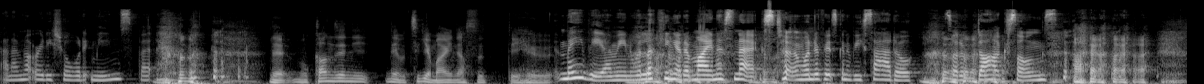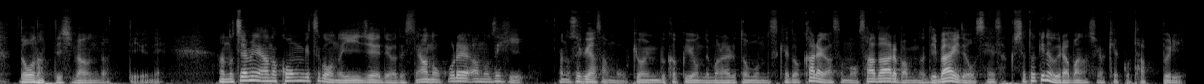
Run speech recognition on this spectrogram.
And I'm not really sure what it means, but ね、もう完全にね、次はマイナスっていう。 maybe. I mean, we're looking at a minus next. I wonder if it's going to be sad or sort of dark songs. はいはいはい。どうなってしまうんだっていうね。あの、ちなみにあの、今月号の EJ ではですね、あの、これ、あの、ぜひ、 あの、ソフィアさんも興味深く読んでもらえると思うんですけど、彼がそのサードアルバムのディバイドを制作した時の裏話が結構たっぷり、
